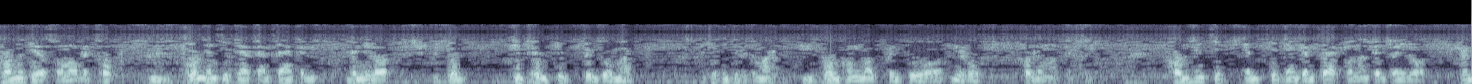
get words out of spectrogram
ผลเกี่ยวสมเราเป็นทุกข์ผลเห็นจิตแจ้งแจ่มแจ้งเป็นเป็นนิโรธจิตจิตเห็นจิตเป็นตัวมรรคจิตเห็นจิตเป็นตัวมรรคผลของมรรคเป็นตัวนิโรธผลของมรรคเป็นตัวผลเห็นจิตเห็นจิตอย่างแจ่มแจ้งคนนั้นเป็นตัวนิโรธเป็น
